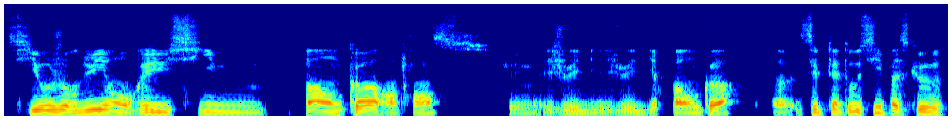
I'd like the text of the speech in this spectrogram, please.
si aujourd'hui on réussit pas encore en France, je vais, je vais, je vais dire pas encore, euh, c'est peut-être aussi parce que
